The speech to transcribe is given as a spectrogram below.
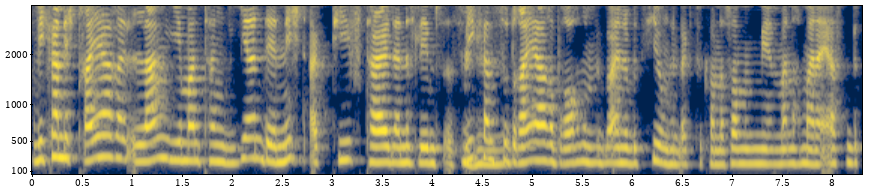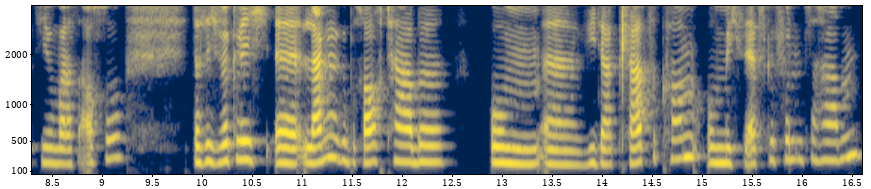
Wie kann dich drei Jahre lang jemand tangieren, der nicht aktiv Teil deines Lebens ist? Wie Mhm. kannst du drei Jahre brauchen, um über eine Beziehung hinwegzukommen? Das war mit mir nach meiner ersten Beziehung war das auch so, dass ich wirklich äh, lange gebraucht habe, um äh, wieder klarzukommen, um mich selbst gefunden zu haben.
